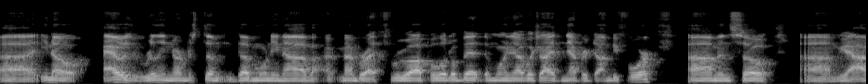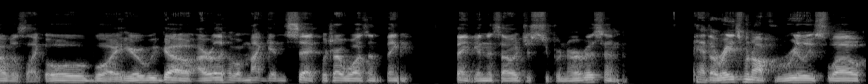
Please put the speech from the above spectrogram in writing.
uh, you know, I was really nervous the, the morning of. I remember I threw up a little bit the morning of, which I had never done before. Um, and so, um, yeah, I was like, oh boy, here we go. I really hope I'm not getting sick, which I wasn't. Thank, thank goodness I was just super nervous. And yeah, the race went off really slow.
